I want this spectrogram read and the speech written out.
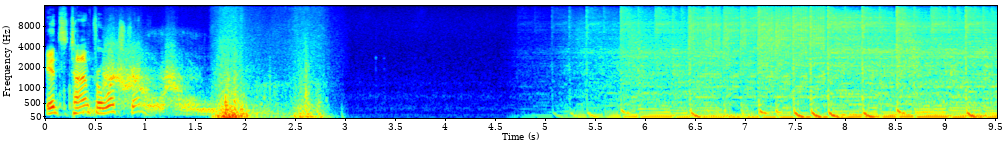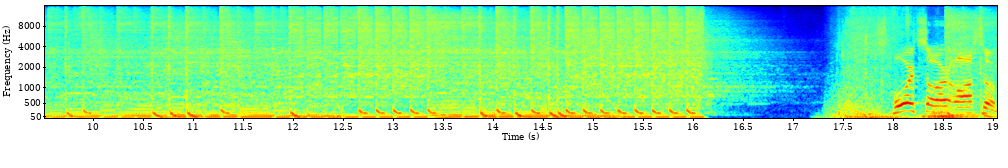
It's time for What's Trending. Sports are awesome.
